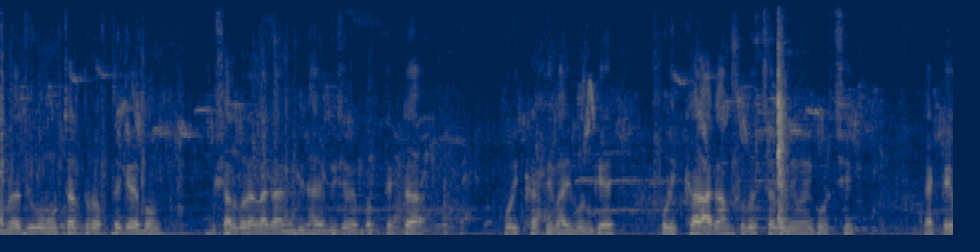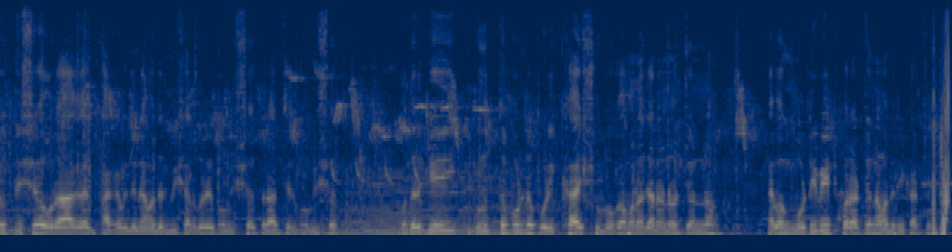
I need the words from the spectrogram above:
আমরা যুব মোর্চার তরফ থেকে এবং বিশালগড় এলাকায় আমি বিধায়ক হিসেবে প্রত্যেকটা পরীক্ষার্থী ভাই বোনকে পরীক্ষার আগাম শুভেচ্ছা বিনিময় করছি। একটাই উদ্দেশ্য, ওরা আগামী দিনে আমাদের বিশালগড়ের ভবিষ্যৎ, রাজ্যের ভবিষ্যৎ। ওদেরকে এই গুরুত্বপূর্ণ পরীক্ষায় শুভকামনা জানানোর জন্য এবং মোটিভেট করার জন্য আমাদের এই কার্যক্রম।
